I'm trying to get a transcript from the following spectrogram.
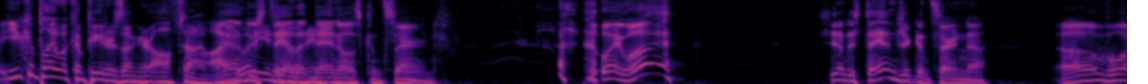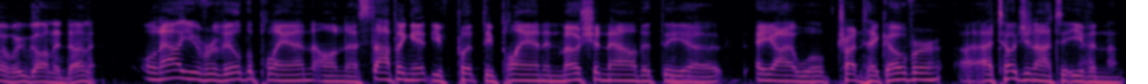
You can play with computers on your off time. buddy. I What are you understand that here? Daniel is concerned. Wait, what? She understands your concern now. Oh boy, we've gone and done it. Well, now you've revealed the plan on uh, stopping it. You've put the plan in motion now that the uh, AI will try to take over. I, I told you not to even.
